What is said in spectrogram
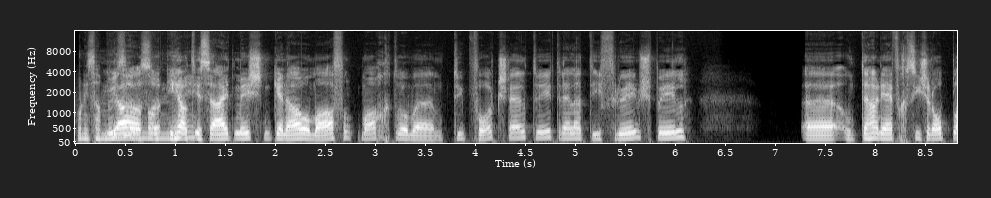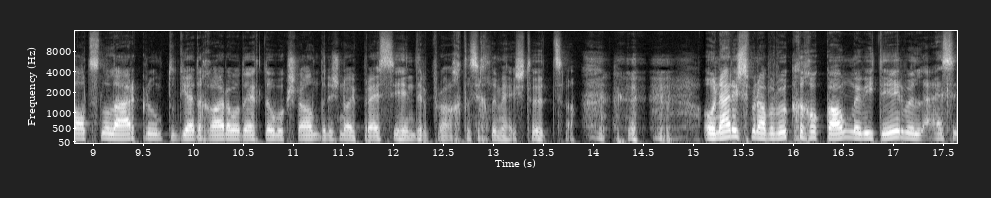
wo ich es haben Ja, also ich habe die Side Mission genau am Anfang gemacht, wo man dem Typ vorgestellt wird, relativ früh im Spiel. Äh, und dann habe ich einfach seinen Schrottplatz noch leer geräumt und jeder Karre, der dort oben gestanden ist, die Presse hintergebracht, dass ich ein bisschen mehr Stütze habe. und dann ist es mir aber wirklich auch gegangen wie dir, weil es,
